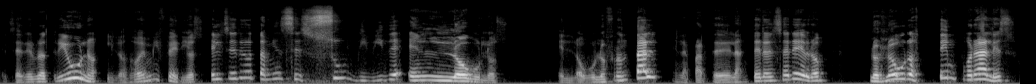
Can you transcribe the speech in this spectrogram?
el cerebro triuno y los dos hemisferios, el cerebro también se subdivide en lóbulos. El lóbulo frontal, en la parte delantera del cerebro, los lóbulos temporales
